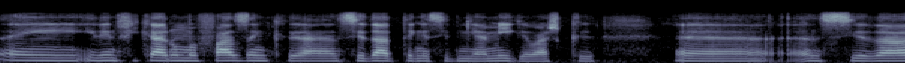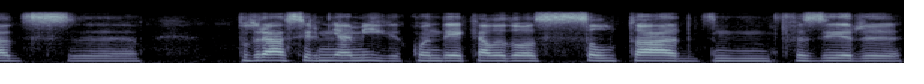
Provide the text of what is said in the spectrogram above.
em identificar uma fase em que a ansiedade tenha sido minha amiga. Eu acho que uh, a ansiedade uh, poderá ser minha amiga quando é aquela dose salutar de me fazer uh,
